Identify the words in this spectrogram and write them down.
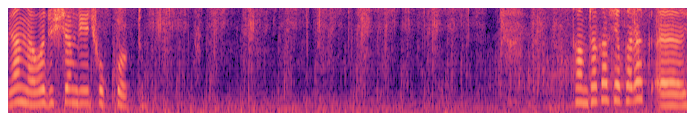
Bir an lava düşeceğim diye çok korktum. Tam takas yaparak eee,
